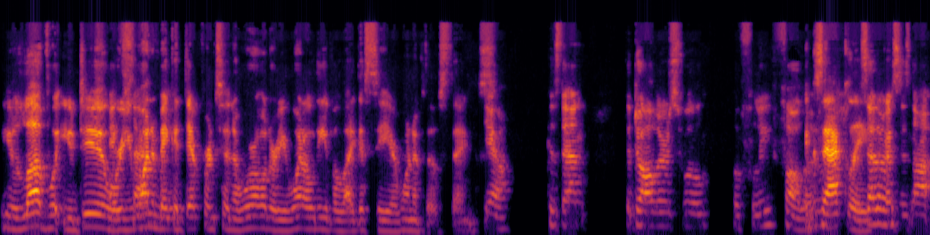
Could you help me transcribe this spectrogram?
you love what you do or you want to make a difference in the world or you want to leave a legacy or one of those things Yeah. Because then the dollars will hopefully follow. exactly otherwise, it's not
